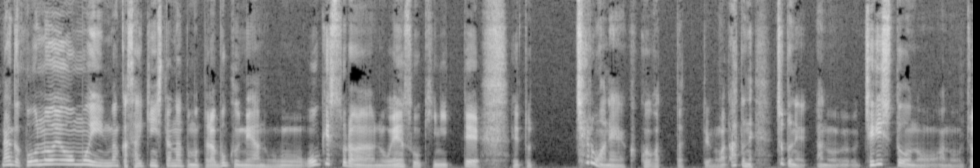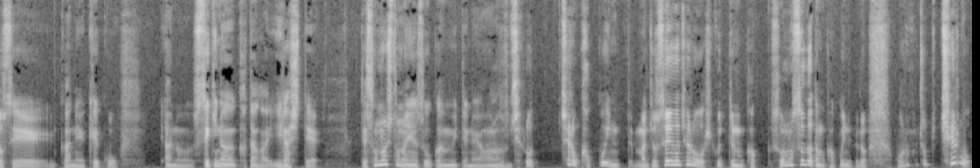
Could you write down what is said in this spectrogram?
なんかこの思いなんか最近したなと思ったら、僕ね、あの、オーケストラの演奏を気に入って、えっと、チェロがね、かっこよかったっていうのは、あとね、ちょっとね、あの、チェリストのあの女性がね、結構、あの、素敵な方がいらして、で、その人の演奏会を見てね、あの、チェロってチェロかっこいいのって、まあ女性がチェロを弾くっていうのもかその姿もかっこいいんだけど、俺もちょっとチェロ、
